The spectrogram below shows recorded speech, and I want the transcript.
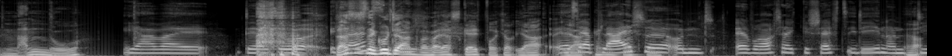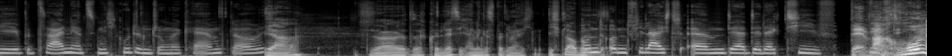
Nando? Ja, weil der so. ich Das ist eine gute nicht, Antwort, weil er das Geld braucht. Ich glaub, ja, Er ist ja, pleite und er braucht halt Geschäftsideen und Ja. die bezahlen ja ziemlich gut im Dschungelcamp, glaube ich. Ja, ja da könnte- lässt sich einiges begleichen. Ich glaube, Und, und vielleicht ähm, der Detektiv. der, warum?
